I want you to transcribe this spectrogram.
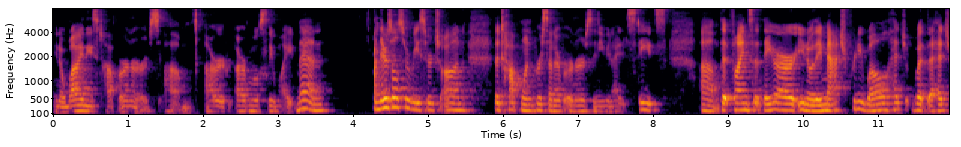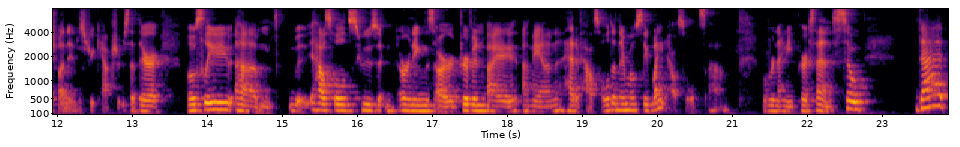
you know, why these top earners um, are are mostly white men and there's also research on the top 1% of earners in the United States um, that finds that they are, you know, they match pretty well hedge, what the hedge fund industry captures, that they're mostly um, households whose earnings are driven by a man head of household, and they're mostly white households, um, over 90%. So that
